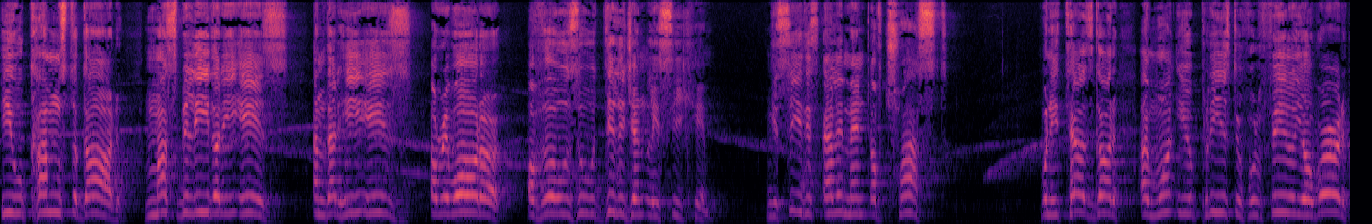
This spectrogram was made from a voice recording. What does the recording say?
He who comes to God must believe that He is, and that He is a rewarder of those who diligently seek Him. You see this element of trust. When he tells God, I want you please to fulfill your word,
